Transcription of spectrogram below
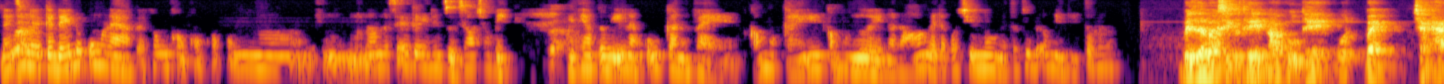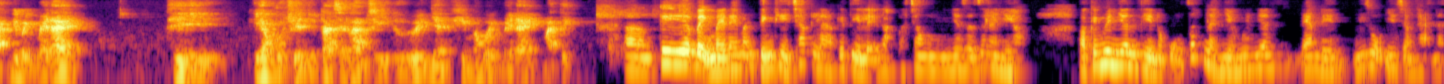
Đấy cho vâng. nên cái đấy nó cũng là cái không không không không, không nó nó sẽ gây nên rủi ro cho mình. Vâng. thì theo tôi nghĩ là cũng cần phải có một cái có một người nào đó người ta có chuyên môn người ta giúp đỡ mình thì tốt hơn. Bây giờ bác sĩ có thể nói cụ thể một bệnh chẳng hạn như bệnh mày đay thì y học cổ truyền chúng ta sẽ làm gì đối với bệnh nhân khi mắc bệnh mề đay mãn tính? À, cái bệnh mề đay mãn tính thì chắc là cái tỷ lệ gặp ở trong nhân dân rất là nhiều. Và cái nguyên nhân thì nó cũng rất là nhiều nguyên nhân đem đến. Ví dụ như chẳng hạn là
